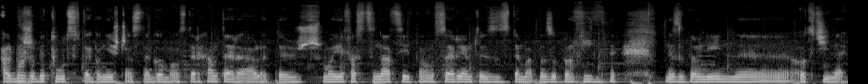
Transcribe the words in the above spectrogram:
albo żeby tłuc tego nieszczęsnego Monster Huntera, ale to już moje fascynacje tą serią to jest temat na zupełnie inny, na zupełnie inny odcinek.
